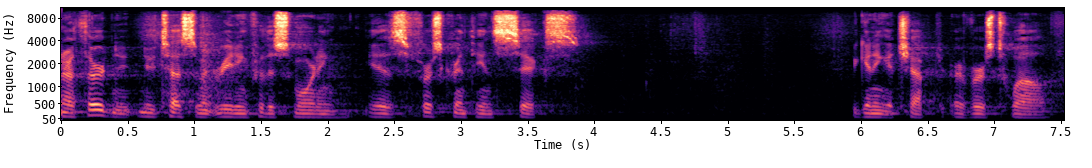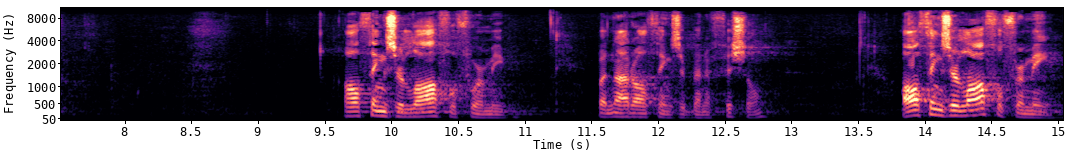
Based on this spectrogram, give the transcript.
And our third New Testament reading for this morning is 1 Corinthians 6, beginning at chapter or verse 12. All things are lawful for me, but not all things are beneficial. All things are lawful for me,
